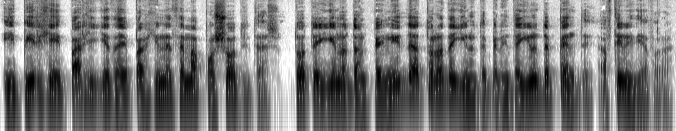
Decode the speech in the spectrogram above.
υπήρχε, υπάρχει και θα υπάρχει, είναι θέμα ποσότητας. Τότε γίνονταν 50, τώρα δεν γίνονται 50, γίνονται 5. Αυτή είναι η διαφορά.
